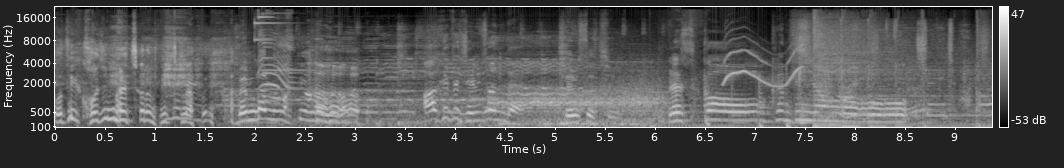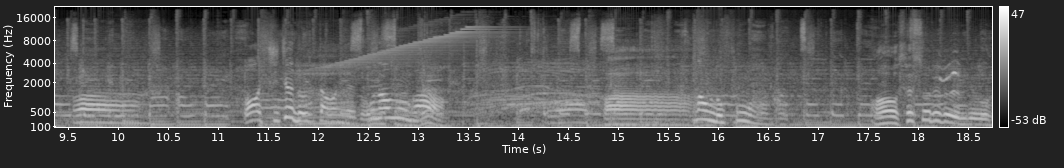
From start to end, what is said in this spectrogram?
어떻게 거짓말처럼 이렇게 나오냐? 맨발로 막 뛰어나온 거아 그때 재밌었는데. 재밌었지. 렛츠고 캠핑장으로. 와, 와 진짜 넓다 근데. 소나무가. 와. 소나무 높은 거 보고 어, 새소리도 들리고.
